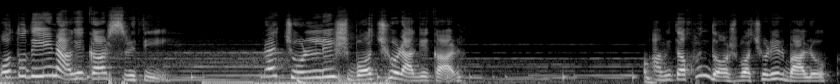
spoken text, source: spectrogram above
কতদিন আগেকার স্মৃতি? প্রায় চল্লিশ বছর আগেকার। আমি তখন দশ বছরের বালক।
